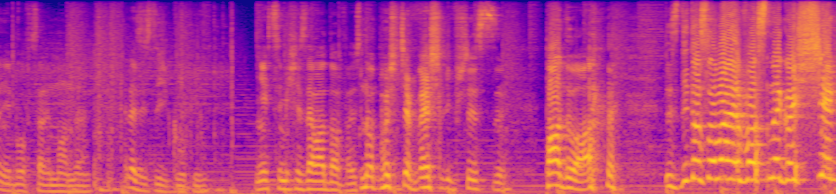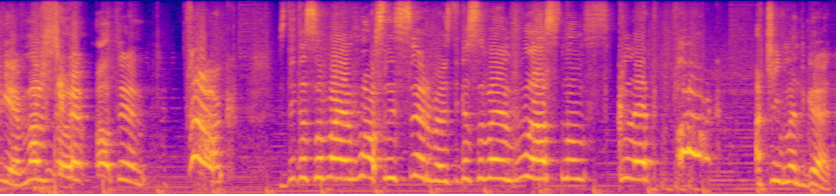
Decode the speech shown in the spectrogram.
To nie było wcale mądre. Teraz jesteś głupi. Nie chce mi się załadować, no boście weszli wszyscy. Padła. Zdidosowałem własnego siebie! Marzyłem o tym! Tak! Zdidosowałem własny serwer! Zdidosowałem własną sklep! Tak! Achievement get!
